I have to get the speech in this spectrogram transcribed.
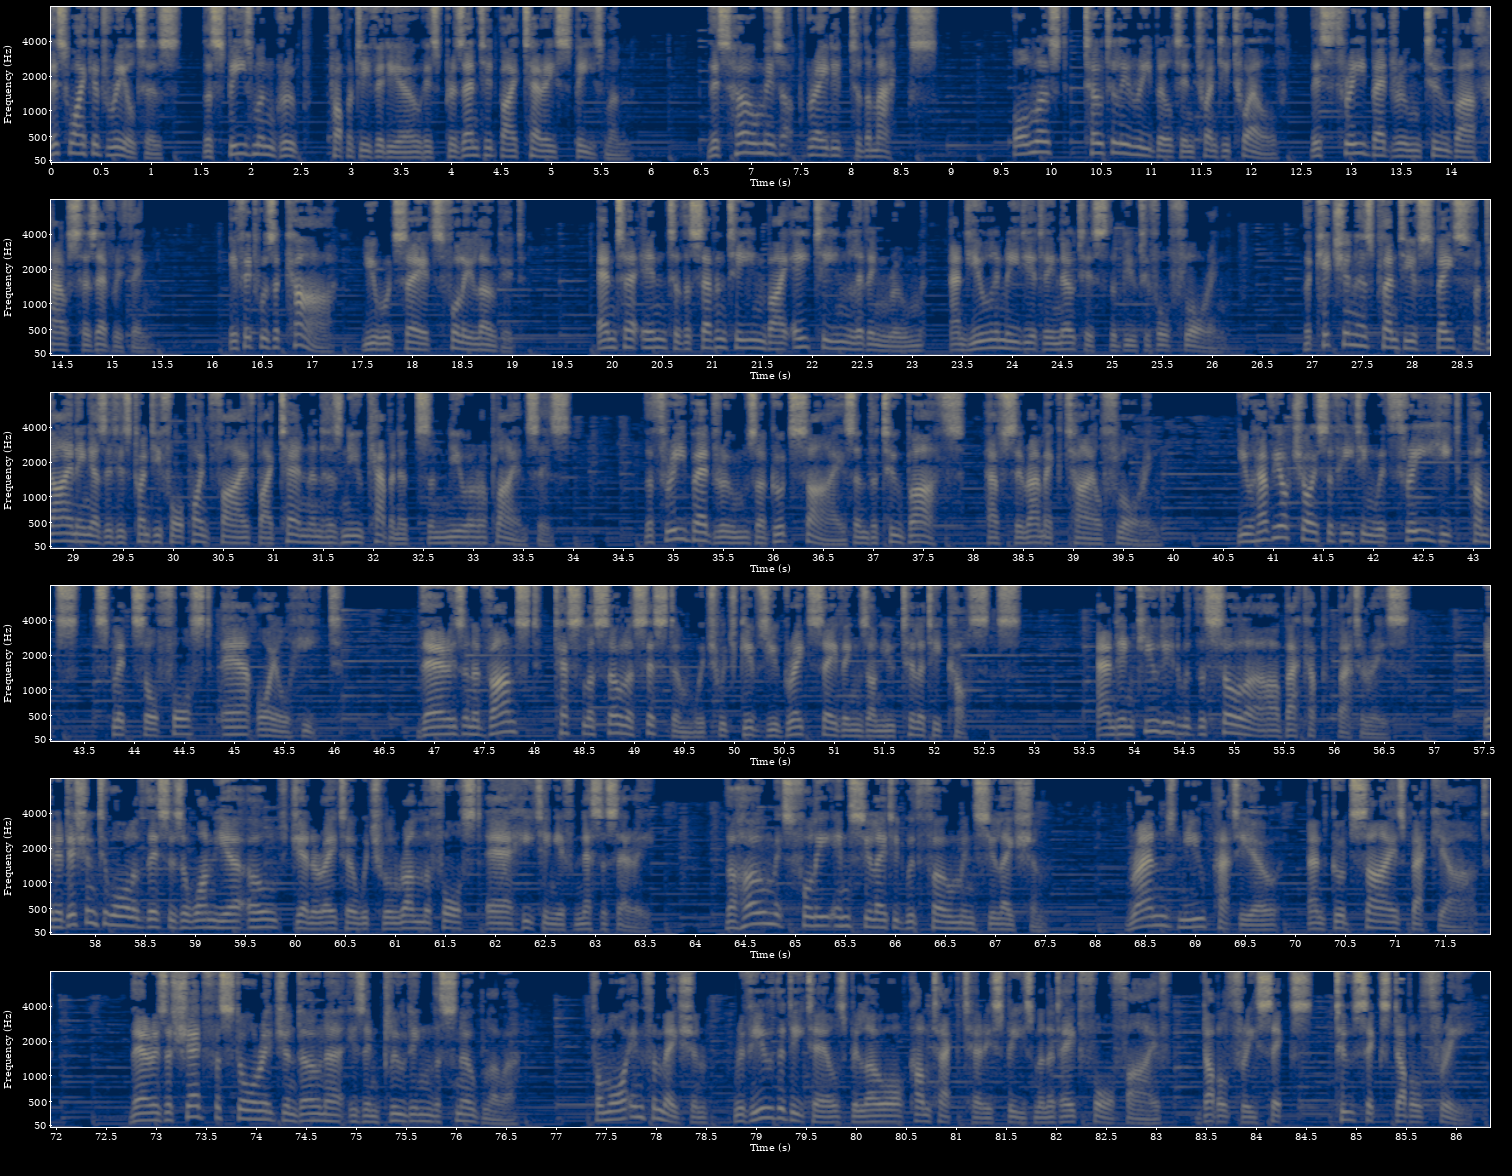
This Weichert Realtors, the Spiesman Group, property video is presented by Terry Spiesman. This home is upgraded to the max. Almost totally rebuilt in 2012, this 3-bedroom 2-bath house has everything. If it was a car, you would say it's fully loaded. Enter into the 17 by 18 living room, and you'll immediately notice the beautiful flooring. The kitchen has plenty of space for dining as it is 24.5 by 10 and has new cabinets and newer appliances. The three bedrooms are good size and the two baths have ceramic tile flooring. You have your choice of heating with three heat pumps, splits or forced air oil heat. There is an advanced Tesla solar system which which gives you great savings on utility costs. And included with the solar are backup batteries. In addition to all of this is a one-year-old generator which will run the forced air heating if necessary. The home is fully insulated with foam insulation. Brand new patio, and good size backyard. There is a shed for storage and owner is including the snowblower. For more information, review the details below or contact Terry Spiesman at 845 336 2633.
